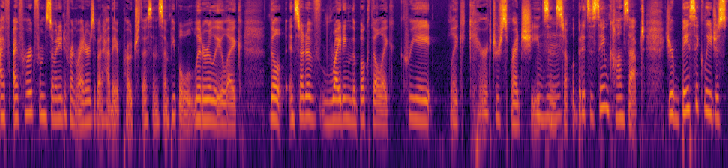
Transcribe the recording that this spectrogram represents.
I've I've heard from so many different writers about how they approach this, and some people literally like they'll instead of writing the book, they'll like create like character spreadsheets and stuff. But it's the same concept. You're basically just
